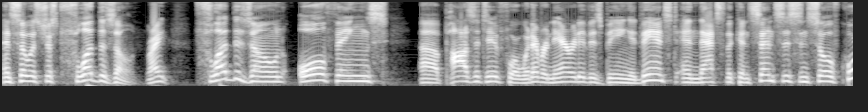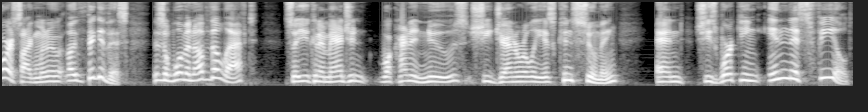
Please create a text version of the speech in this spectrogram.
And so it's just flood the zone, right? Flood the zone, all things uh, positive for whatever narrative is being advanced, and that's the consensus. And so, of course, I'm going to like think of this. This is a woman of the left, so you can imagine what kind of news she generally is consuming, and she's working in this field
